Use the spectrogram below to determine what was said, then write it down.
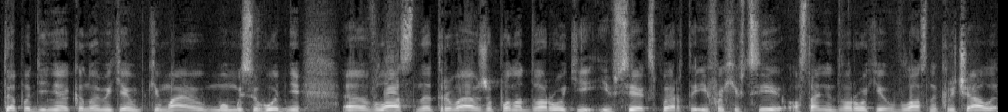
те падіння економіки, яке маємо ми сьогодні, е, власне, триває вже понад два роки, і всі експерти і фахівці останні два роки власне кричали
